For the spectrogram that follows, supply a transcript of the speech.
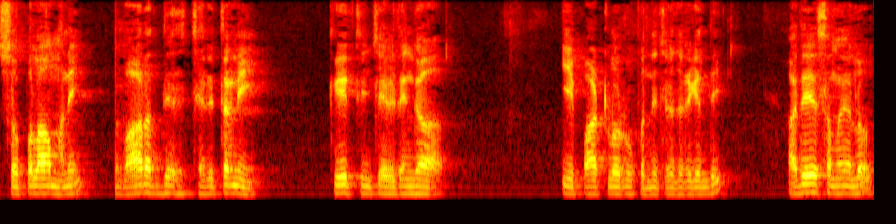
సుఫలాం అని భారతదేశ చరిత్రని కీర్తించే విధంగా ఈ పాటలో రూపొందించడం జరిగింది. అదే సమయంలో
